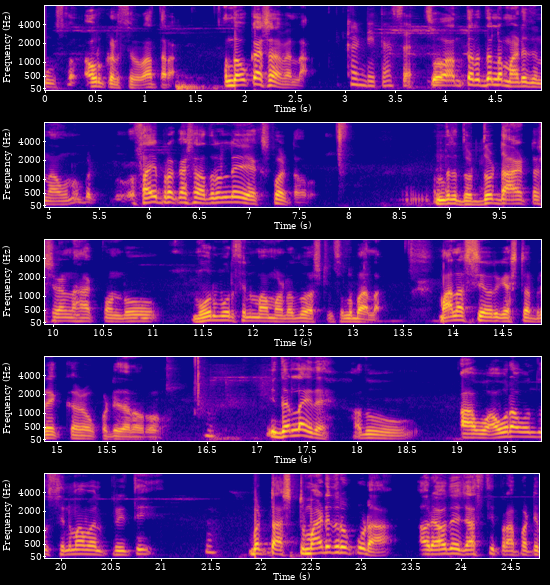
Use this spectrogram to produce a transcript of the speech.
ಮುಗಿಸ್ಕೊಂಡು ಅವ್ರು ಕಳ್ಸಿರೋ ಆ ಥರ. ಒಂದು ಅವಕಾಶ ಅವೆಲ್ಲ. ಖಂಡಿತ ಸರ್. ಸೊ ಅಂಥರದ್ದೆಲ್ಲ ಮಾಡಿದ್ವಿ ನಾವು ಬಟ್ ಸಾಯಿ ಪ್ರಕಾಶ್ ಅದರಲ್ಲೇ ಎಕ್ಸ್ಪರ್ಟ್ ಅವರು. ಅಂದರೆ ದೊಡ್ಡ ದೊಡ್ಡ ಆರ್ಟಿಸ್ಟ್ಗಳನ್ನ ಹಾಕ್ಕೊಂಡು ಮೂರು ಮೂರು ಸಿನಿಮಾ ಮಾಡೋದು ಅಷ್ಟು ಸುಲಭ ಅಲ್ಲ. ಮಾಲಾಶ್ರೀ ಅವರಿಗೆ ಅಷ್ಟ ಬ್ರೇಕ್ ಕೊಟ್ಟಿದ್ದಾರೆ ಅವರು. ಇದೆಲ್ಲ ಇದೆ. ಅದು ಆ ಅವರ ಒಂದು ಸಿನಿಮಾ ಮೇಲೆ ಪ್ರೀತಿ ಬಟ್ ಅಷ್ಟು ಮಾಡಿದರೂ ಕೂಡ ಅವ್ರು ಯಾವುದೇ ಜಾಸ್ತಿ ಪ್ರಾಪರ್ಟಿ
